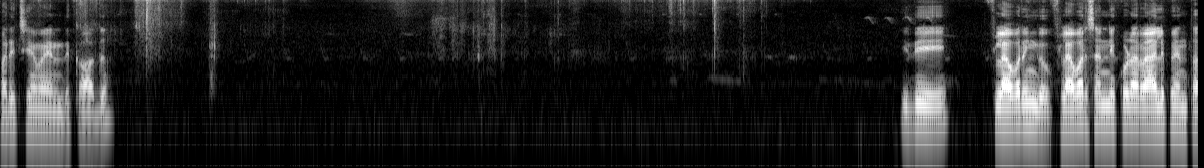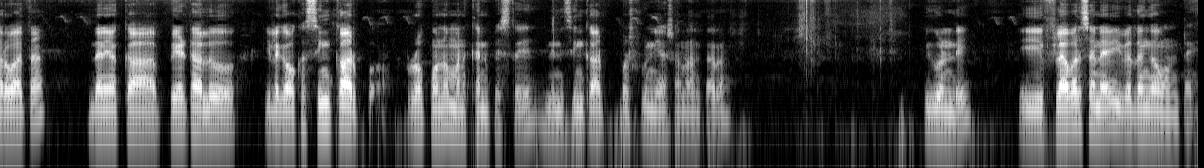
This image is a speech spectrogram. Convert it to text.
పరిచయమైనది కాదు. ఇది ఫ్లవరింగ్ ఫ్లవర్స్ అన్నీ కూడా రాలిపోయిన తర్వాత దాని యొక్క పీఠాలు ఇలాగ ఒక సింకార్ప్ రూపంలో మనకు కనిపిస్తాయి దీన్ని సింకార్ప్ పుష్పన్యాసం అని అంటారు. ఇగోండి ఈ ఫ్లవర్స్ అనేవి ఈ విధంగా ఉంటాయి.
